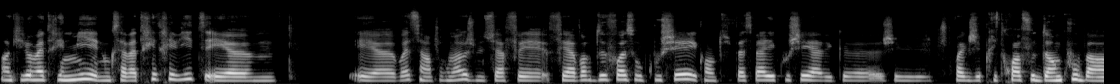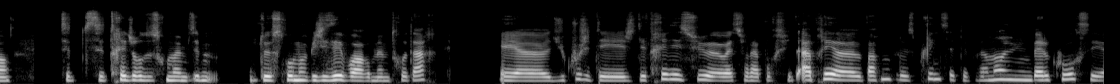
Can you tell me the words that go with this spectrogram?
un, kilomètre et demi et donc ça va très très vite. Et et euh, ouais, c'est un format où je me suis fait, avoir deux fois sur le coucher. Et quand tu passes pas à les coucher avec. Euh, je crois que j'ai pris trois fautes d'un coup, ben, c'est très dur de se, remobiliser, de se remobiliser, voire même trop tard. Et euh, du coup, j'étais très déçue ouais, sur la poursuite. Après, par contre, le sprint, c'était vraiment une belle course. Et,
